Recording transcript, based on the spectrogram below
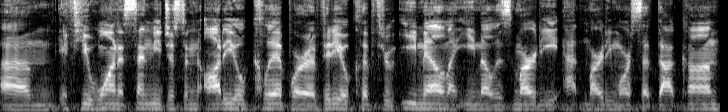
Um, if you want to send me just an audio clip or a video clip through email, my email is marty at martymorissette.com.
